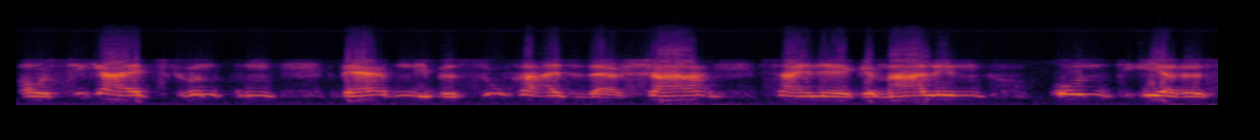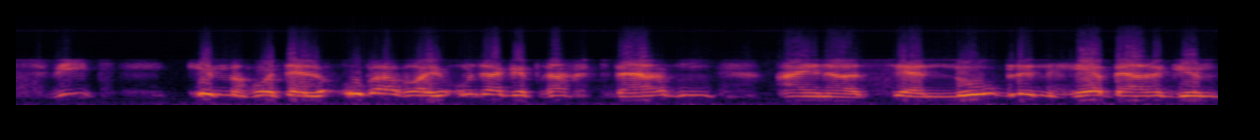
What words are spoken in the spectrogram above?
Aus Sicherheitsgründen werden die Besucher, also der Schah, seine Gemahlin und ihre Suite im Hotel Oberreu untergebracht werden, einer sehr noblen Herberge,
